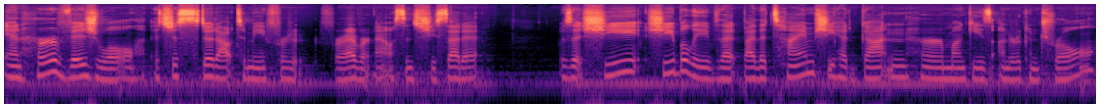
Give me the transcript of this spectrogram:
And her visual, it's just stood out to me for forever now since she said it, was that she she believed that by the time she had gotten her monkeys under control,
